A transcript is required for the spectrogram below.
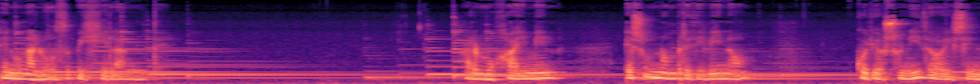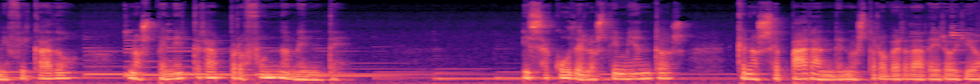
en una luz vigilante. Al-Muhaimin es un nombre divino cuyo sonido y significado nos penetra profundamente y sacude los cimientos que nos separan de nuestro verdadero yo.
